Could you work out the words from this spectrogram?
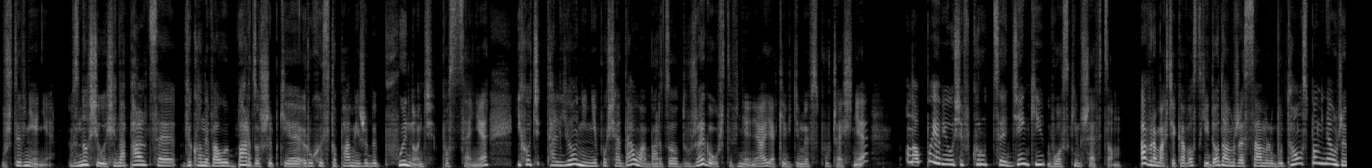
usztywnienie. Wznosiły się na palce, wykonywały bardzo szybkie ruchy stopami, żeby płynąć po scenie i choć Talioni nie posiadała bardzo dużego usztywnienia, jakie widzimy współcześnie, ono pojawiło się wkrótce dzięki włoskim szewcom. A w ramach ciekawostki dodam, że sam Louboutin wspominał, że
